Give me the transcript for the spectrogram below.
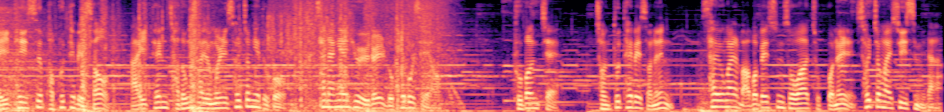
ATS 버프 탭에서 아이템 자동 사용을 설정해두고 사냥의 효율을 높여보세요. 두 번째, 전투 탭에서는 사용할 마법의 순서와 조건을 설정할 수 있습니다.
